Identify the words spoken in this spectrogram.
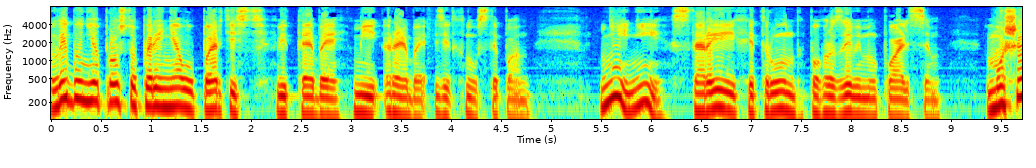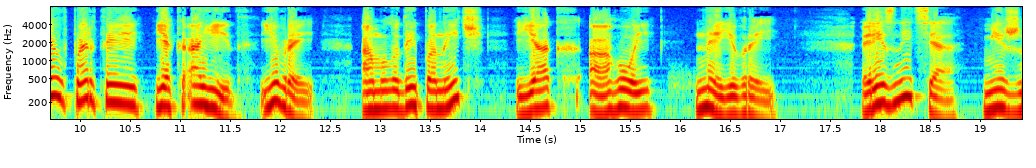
Либонь, я просто перейняв упертість від тебе, мій ребе, зітхнув Степан. Ні, ні, старий хитрун погрозив йому пальцем. Моше впертий, як Аїд, єврей, а молодий панич як агой, не єврей. Різниця між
